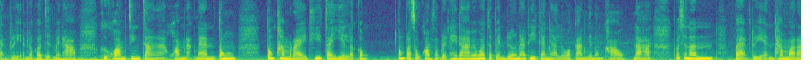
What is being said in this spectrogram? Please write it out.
8เหรียญแล้วก็7ไม้เท้า คือความจริงจังอะความหนักแน่นต้องต้องทำอะไรที่ใจเย็นแล้วก็ ต้องประสบความสำเร็จให้ได้ไม่ว่าจะเป็นเรื่องหน้าที่การงานหรือว่าการเงินของเขานะคะ เพราะฉะนั้น 8 เหรียญทำอะไร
